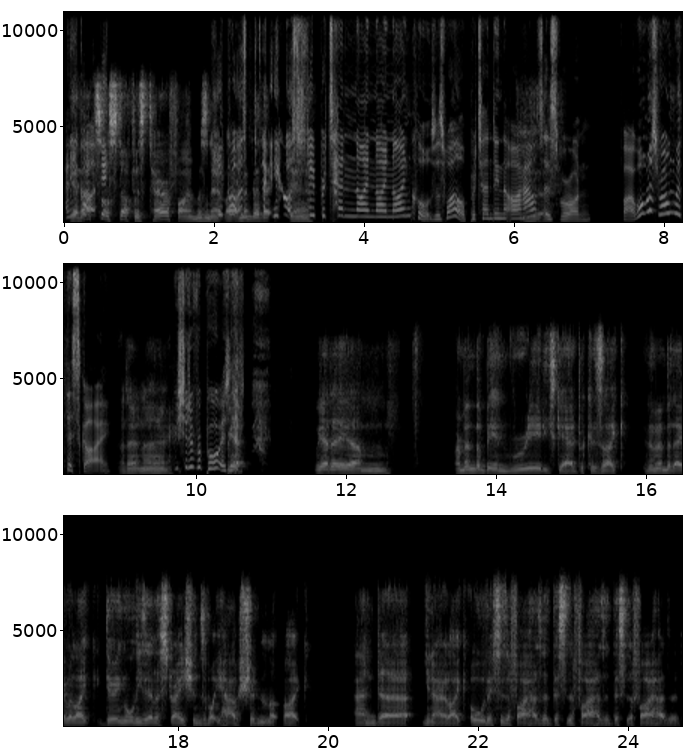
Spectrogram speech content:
and yeah, he got that sort of stuff was terrifying, wasn't it? Like, I us remember that. he got us to do pretend 999 calls as well, pretending that our Jesus. houses were on fire. What was wrong with this guy? I don't know. We should have reported Yeah. him. We had a um I remember being really scared because like remember they were like doing all these illustrations of what your house shouldn't look like. And uh, you know, like, oh, this is a fire hazard, this is a fire hazard, this is a fire hazard.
